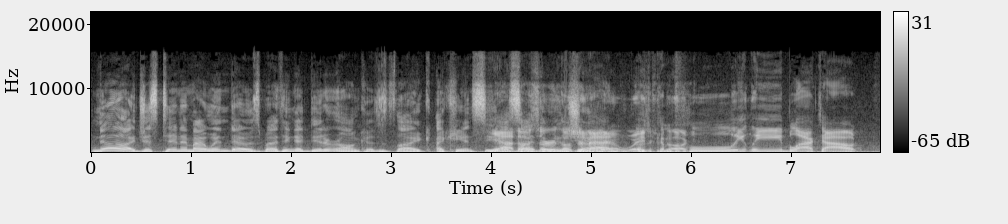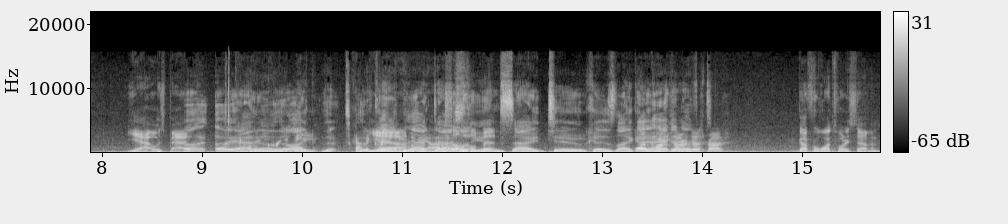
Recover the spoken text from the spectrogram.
No, I just tinted my windows, but I think I did it wrong because it's like I can't see yeah, outside those the are those are bad. Yeah, those are too dark. completely blacked out. Yeah, it was bad. Oh, oh yeah, kinda no, creepy. they're like they're, It's kinda they're creepy, blacked out on the bit. inside too, because like I had twenty-seven enough. dispatch. Go for 127.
